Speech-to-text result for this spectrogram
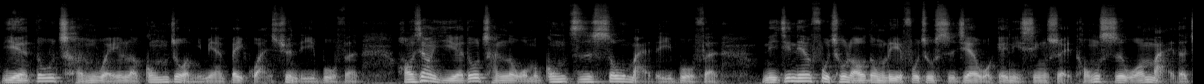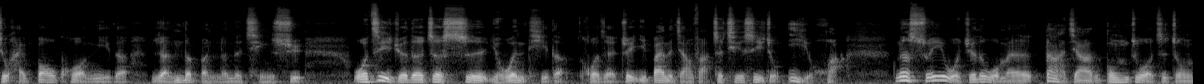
也都成为了工作里面被管训的一部分，好像也都成了我们工资收买的一部分。你今天付出劳动力、付出时间，我给你薪水，同时我买的就还包括你的人的本人的情绪。我自己觉得这是有问题的，或者最一般的讲法，这其实是一种异化。那所以我觉得我们大家的工作之中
